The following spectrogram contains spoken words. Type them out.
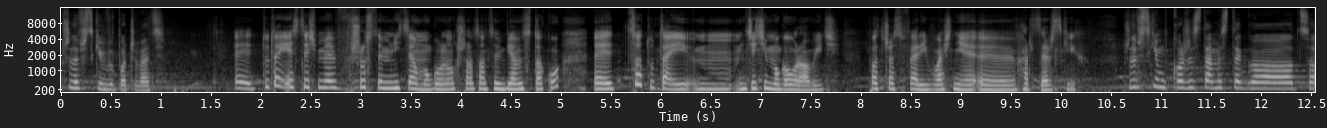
przede wszystkim wypoczywać. Y, Tutaj jesteśmy w szóstym liceum ogólnokształcącym w Białymstoku. Y, Co tutaj mm, dzieci mogą robić podczas ferii właśnie harcerskich? Przede wszystkim korzystamy z tego, co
